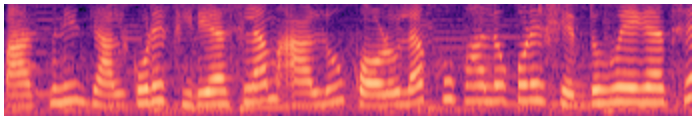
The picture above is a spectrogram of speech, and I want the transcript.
পাঁচ মিনিট জাল করে ফিরে আসলাম। আলু, করলা খুব ভালো করে সেদ্ধ হয়ে গেছে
